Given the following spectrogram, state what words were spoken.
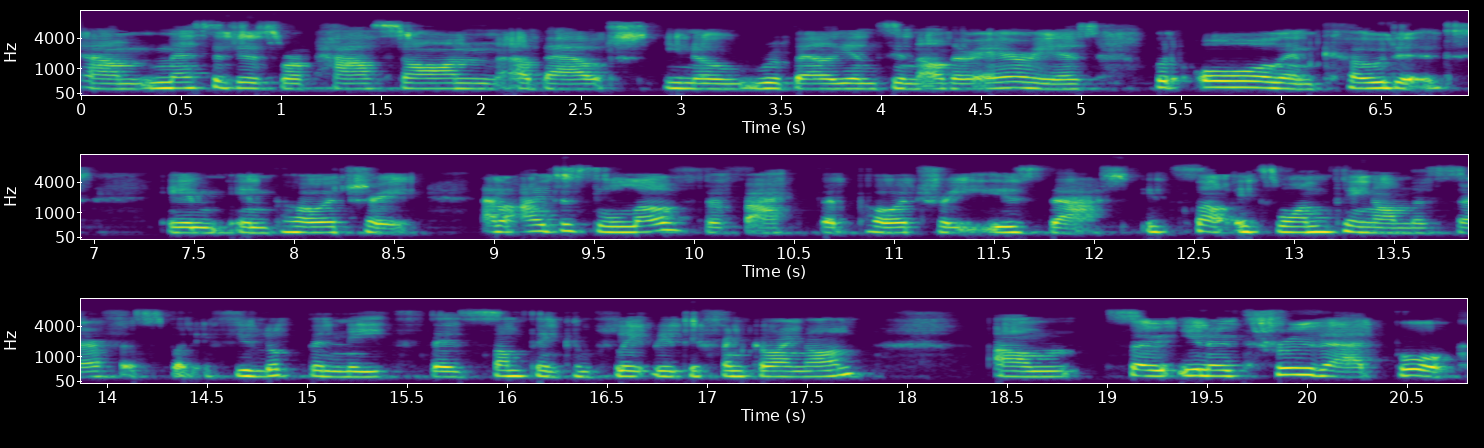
um, messages were passed on about, you know, rebellions in other areas, but all encoded in, in poetry. And I just love the fact that poetry is that. It's, it's one thing on the surface, but if you look beneath, there's something completely different going on. Um, so you know, through that book,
